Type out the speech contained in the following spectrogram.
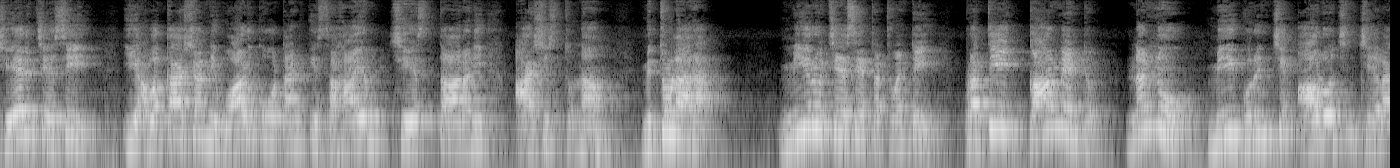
షేర్ చేసి ఈ అవకాశాన్ని వాడుకోవటానికి సహాయం చేస్తారని ఆశిస్తున్నాం. మిత్రులారా మీరు చేసేటటువంటి ప్రతి కామెంట్ నన్ను మీ గురించి ఆలోచించేలా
